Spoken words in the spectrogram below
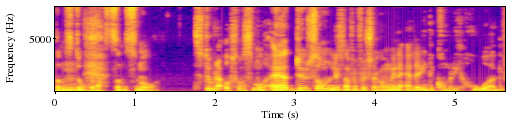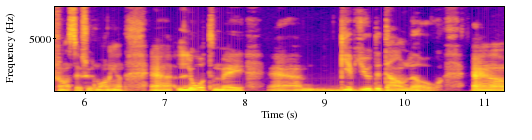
De stora som små. Stora och som små. Eh, du som lyssnar för första gången eller inte kommer ihåg framstegsutmaningen. Eh, låt mig eh, give you the down low. Eh,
